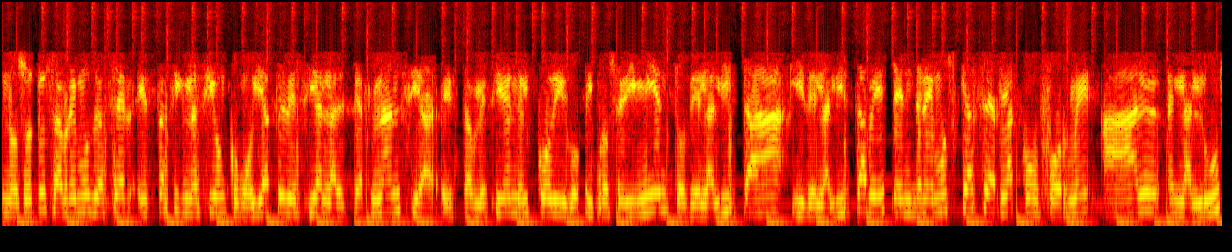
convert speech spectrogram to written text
nosotros sabremos de hacer esta asignación, como ya te decía, la alternancia establecida en el código, el procedimiento de la lista A y de la lista B, tendremos que hacerla conforme a la luz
